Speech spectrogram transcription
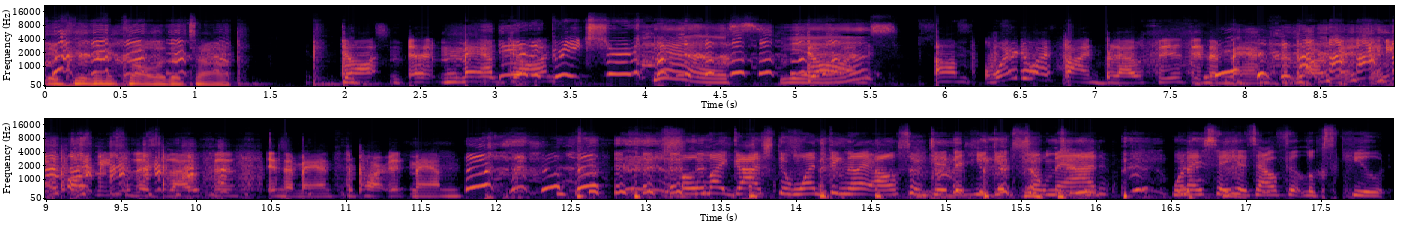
if you're going to call it a top. Dawn, uh, ma'am, he had Dawn, a great shirt. on. Yes. Yes. Um, where do I find blouses in the man's department? Can you point me to the blouses in the man's department, ma'am? Oh my gosh, the one thing that I also did that he gets so mad when I say his outfit looks cute.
